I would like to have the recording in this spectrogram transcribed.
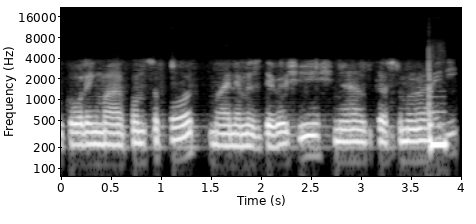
You for calling my phone support. My name is Devashish. May I have your customer ID?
